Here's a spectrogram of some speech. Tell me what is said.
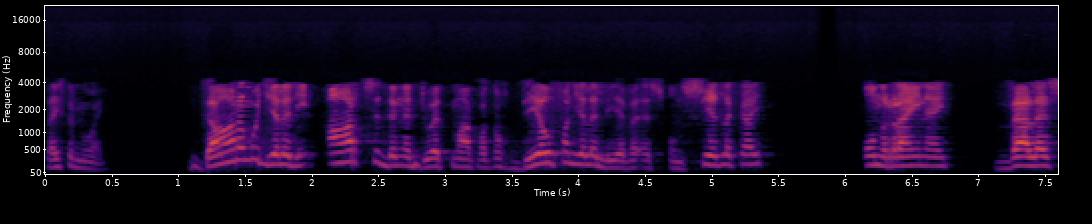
Luister mooi. Daarom moet julle die aardse dinge doodmaak wat nog deel van julle lewe is, onsedelikheid, onreinheid, welis,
